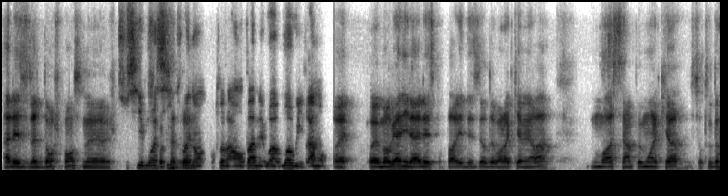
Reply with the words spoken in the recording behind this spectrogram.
à l'aise là-dedans, je pense. Mais Ceci, moi si, toi non, toi vraiment pas, mais moi, moi oui, vraiment. Ouais. ouais, Morgan il est à l'aise pour parler des heures devant la caméra. Moi, c'est un peu moins le cas, surtout dans,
